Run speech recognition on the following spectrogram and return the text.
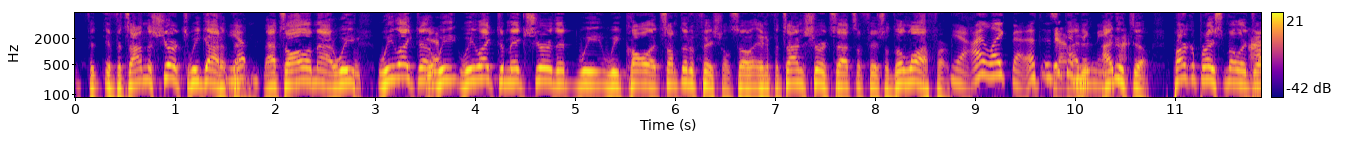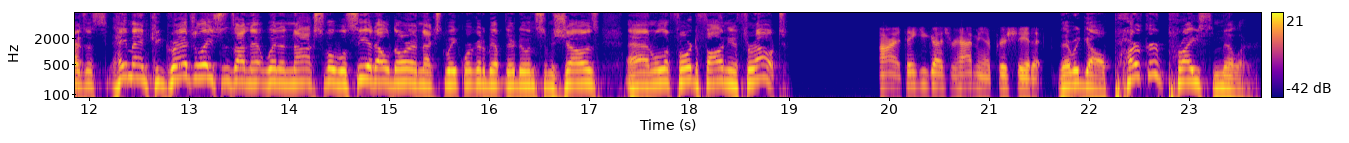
If, it, if it's on the shirts, we got it. Yep. Then that's all that matters. We we like to Yep. we, we like to make sure that we, we call it something official. So and if it's on shirts, that's official. The law firm. Yeah, I like that. That's, that's a good I do. I do too. Parker Price Miller joins us. Hey man, congratulations on that win in Knoxville. We'll see you at Eldora next week. We're going to be up there doing some shows, and we'll look forward to following you throughout. All right, thank you guys for having me. I appreciate it. There we go. Parker Price Miller,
